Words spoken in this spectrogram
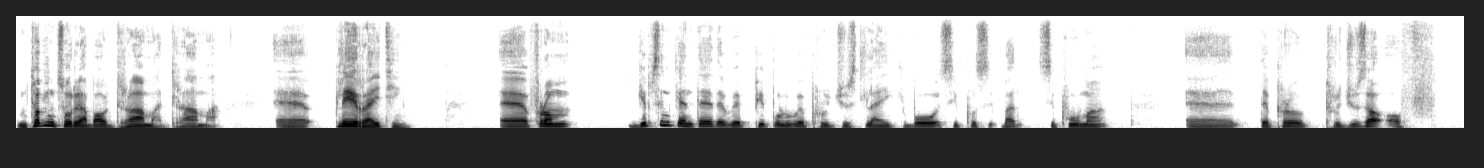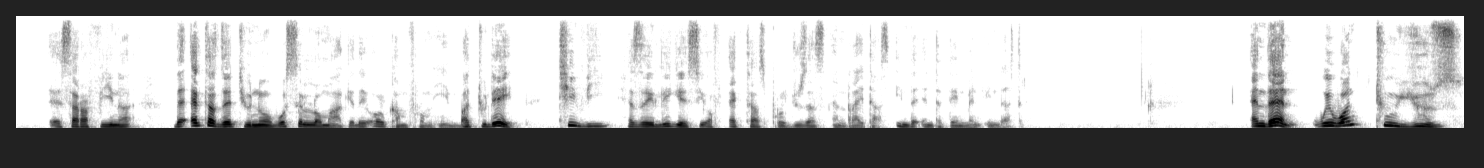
I'm talking sorry about drama, drama, uh, playwriting. Uh, from Gibson Kente, there were people who were produced like Bo Sipuma, uh, the pro- producer of uh, Sarafina. The actors that you know, Bosel Lomake, they all come from him. But today, TV has a legacy of actors, producers, and writers in the entertainment industry. And then we want to use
